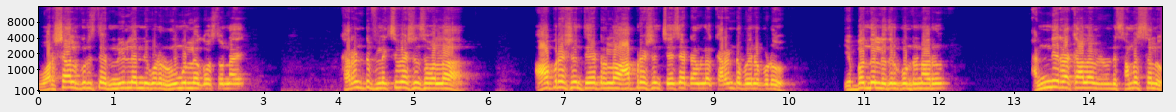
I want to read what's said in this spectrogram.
వర్షాలు కురిస్తే నీళ్ళన్నీ కూడా రూముల్లోకి వస్తున్నాయి. కరెంటు ఫ్లెక్సివేషన్స్ వల్ల ఆపరేషన్ థియేటర్లో ఆపరేషన్ చేసే టైంలో కరెంటు పోయినప్పుడు ఇబ్బందులు ఎదుర్కొంటున్నారు. అన్ని రకాలైనటువంటి సమస్యలు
